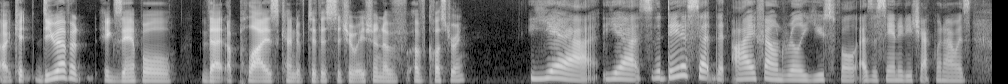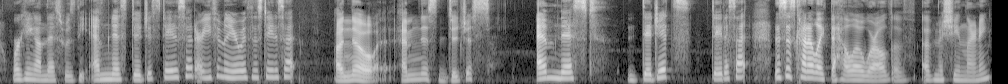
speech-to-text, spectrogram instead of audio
Uh, do you have an example that applies kind of to this situation of of clustering? Yeah, yeah. So the data set that I found really useful as a sanity check when I was working on this was the MNIST digits dataset. Are you familiar with this dataset? Uh, no, MNIST digits. MNIST digits dataset. This is kind of like the hello world of, of machine learning.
